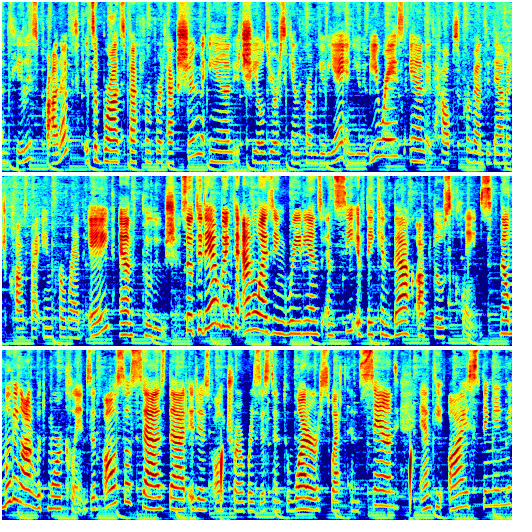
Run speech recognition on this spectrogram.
Anthelios product. It's a broad spectrum protection and it shields your skin from UVA and UVB rays and it helps prevent the damage caused by infrared A and pollution. So today I'm going to analyze the ingredients and see if they can back up those claims. Now moving on with more claims, it also says that it is ultra resistant to water, sweat and sand, anti-eye stinging,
